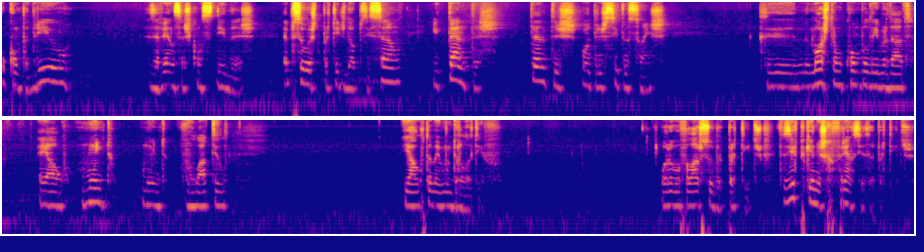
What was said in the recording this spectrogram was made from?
o compadrio, as avanças concedidas a pessoas de partidos da oposição e tantas, tantas outras situações que me mostram como a liberdade é algo muito, muito volátil e algo também muito relativo. Agora vou falar sobre partidos, fazer pequenas referências a partidos.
